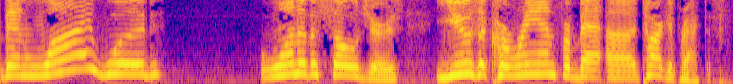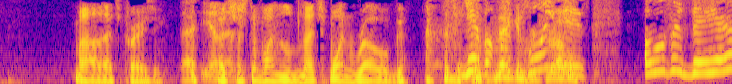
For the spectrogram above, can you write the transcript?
Then why would one of the soldiers use a Koran for ba- uh, target practice? Well, that's crazy. Uh, yeah, that's, just the one. That's one rogue. yeah, but my point is, over there,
